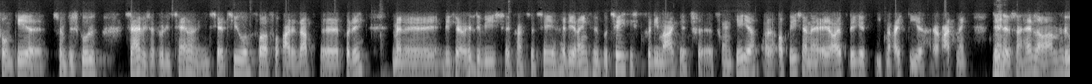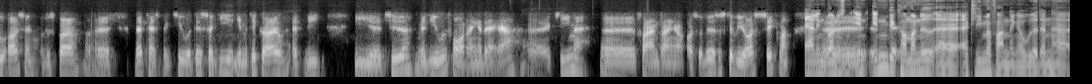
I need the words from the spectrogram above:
fungerede, som det skulle, så har vi selvfølgelig taget nogle initiativer for at få rettet op øh, på det. Men øh, vi kan jo heldigvis øh, konstatere, at det er rent hypotetisk, fordi markedet øh, fungerer, og, og priserne er i øjeblikket i den rigtige øh, retning. Det, Men- det så handler om nu også, og du spørger, øh, hvad perspektiver det så giver, jamen det gør jo, at vi i øh, tider med de udfordringer, der er, øh, klimaforandringer øh, osv., så skal vi jo også sikre... Erling Bonnesen, Øh, ind, inden vi kommer ned af, af klimaforandringer ud af den her,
